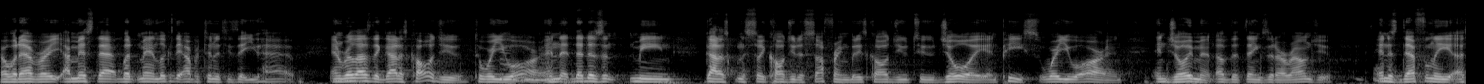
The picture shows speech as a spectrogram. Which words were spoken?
or whatever. I miss that, but man, look at the opportunities that you have and realize that God has called you to where you are, and that, that doesn't mean God has necessarily called you to suffering, but He's called you to joy and peace where you are and enjoyment of the things that are around you. And it's definitely a,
